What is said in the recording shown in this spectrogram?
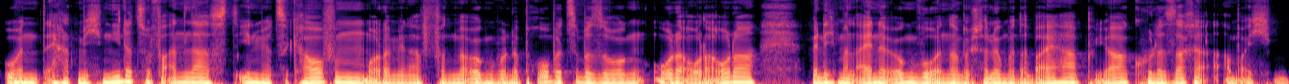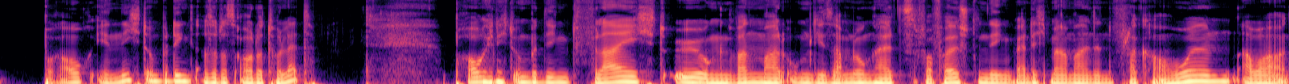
Und er hat mich nie dazu veranlasst, ihn mir zu kaufen oder mir davon mal irgendwo eine Probe zu besorgen oder oder oder. Wenn ich mal eine irgendwo in der Bestellung mit dabei habe, ja, coole Sache, aber ich brauche ihn nicht unbedingt, also das Eau de Toilette brauche ich nicht unbedingt. Vielleicht irgendwann mal, um die Sammlung halt zu vervollständigen, werde ich mir mal einen Flakon holen. Aber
